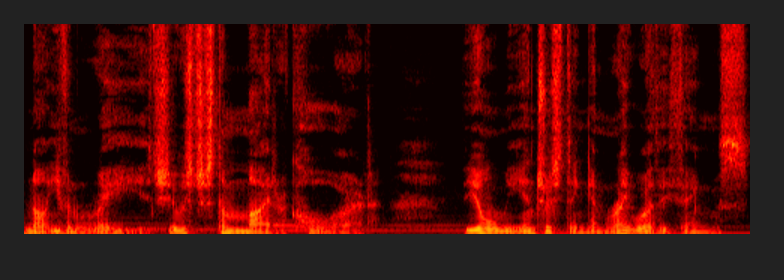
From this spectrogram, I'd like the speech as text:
Not even rage, it was just a minor chord. The only interesting and right worthy things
